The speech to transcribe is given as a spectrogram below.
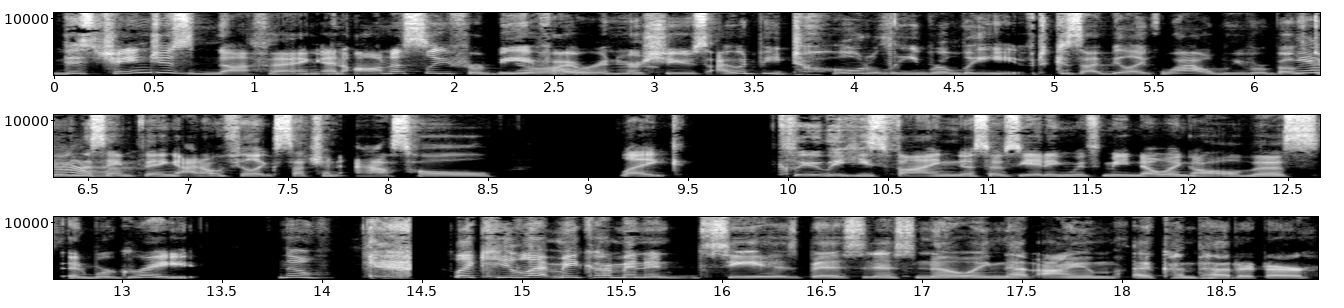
This changes nothing. And honestly, for me, if I were in her shoes, I would be totally relieved because I'd be like, wow, we were both doing the same thing. I don't feel like such an asshole. Like, clearly he's fine associating with me knowing all of this, and we're great. No. like he let me come in and see his business knowing that i am a competitor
